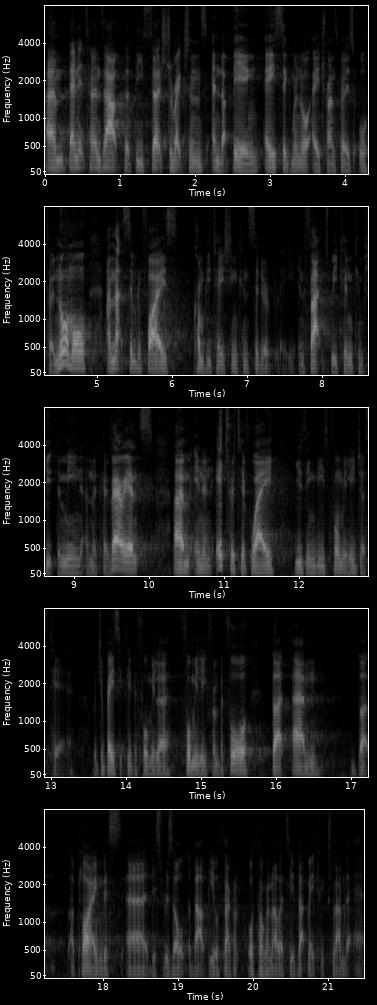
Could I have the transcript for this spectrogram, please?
um, then it turns out that the search directions end up being A sigma naught A transpose orthonormal, and that simplifies computation considerably. In fact, we can compute the mean and the covariance um, in an iterative way using these formulae just here, which are basically the formula formulae from before, but, um, but applying this, uh, this result about the orthogonality of that matrix lambda n.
